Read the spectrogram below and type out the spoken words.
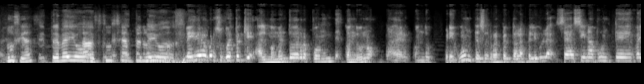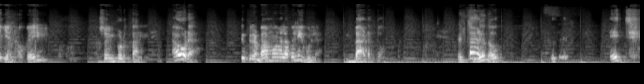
le- Sucias. Entre medio. Ah, entre- sucia, entre pero medio-. La idea, por supuesto, es que al momento de responder, cuando uno, a ver, cuando preguntes respecto a las películas, sea sin apuntes ballena, ¿ok? Eso es importante. Ahora, vamos a la película. Bardo. El chileno. Bardo es,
